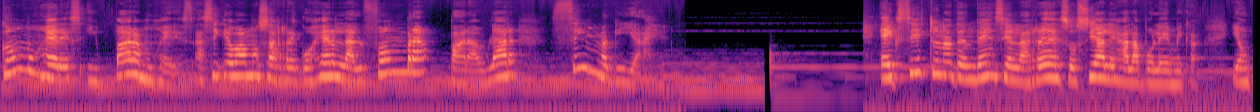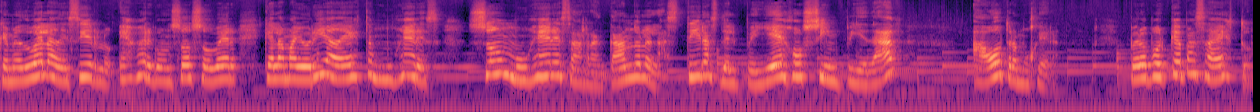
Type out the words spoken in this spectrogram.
con mujeres y para mujeres, así que vamos a recoger la alfombra para hablar sin maquillaje. Existe una tendencia en las redes sociales a la polémica, y aunque me duela decirlo, es vergonzoso ver que la mayoría de estas mujeres son mujeres arrancándole las tiras del pellejo sin piedad a otra mujer. Pero ¿por qué pasa esto?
